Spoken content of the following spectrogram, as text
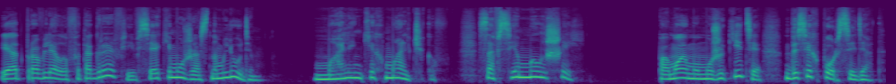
и отправляла фотографии всяким ужасным людям. Маленьких мальчиков, совсем малышей. По-моему, мужики те до сих пор сидят,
